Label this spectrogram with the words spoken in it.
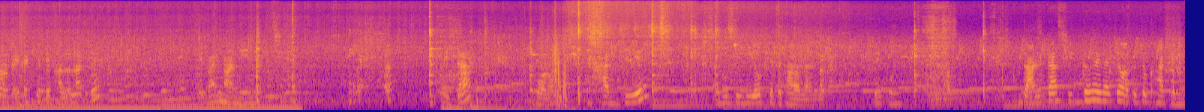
তরকারিটা খেতে ভালো লাগবে। এবার নামিয়ে নিচ্ছি। এটা গরম ভাত দিয়ে রুটি দিয়েও খেতে ভালো লাগবে। দেখুন। ডালটা সিদ্ধ হয়ে গেছে, অথচ ঘাটেনি।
